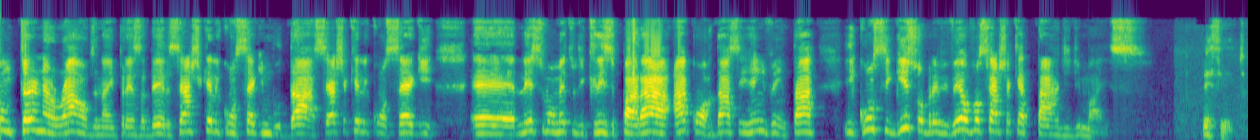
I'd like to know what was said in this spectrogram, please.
um turnaround na empresa dele? Você acha que ele consegue mudar? Você acha que ele consegue, é, nesse momento de crise, parar, acordar, se reinventar e conseguir sobreviver? Ou você acha que é tarde demais? Perfeito.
